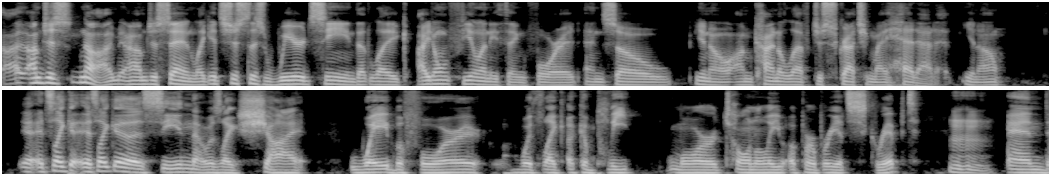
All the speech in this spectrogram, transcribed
I, I'm just no. I mean, I'm just saying, like, it's just this weird scene that, like, I don't feel anything for it, and so you know, I'm kind of left just scratching my head at it. You know? yeah it's like it's like a scene that was like shot way before with like a complete more tonally appropriate script Mm-hmm. and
